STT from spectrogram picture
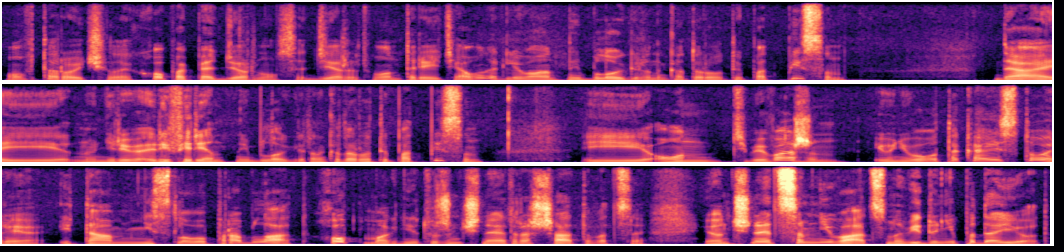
Вон второй человек, хоп, опять дернулся, держит. Вон третий, а вон релевантный блогер, на которого ты подписан. Да, и, ну, не ре- референтный блогер, на которого ты подписан, и он тебе важен, и у него вот такая история, и там ни слова про блат. Хоп, магнит уже начинает расшатываться, и он начинает сомневаться, но виду не подает.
